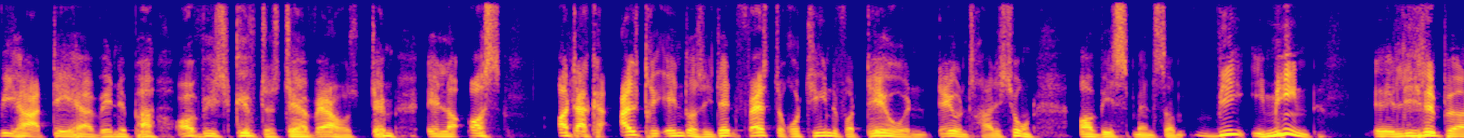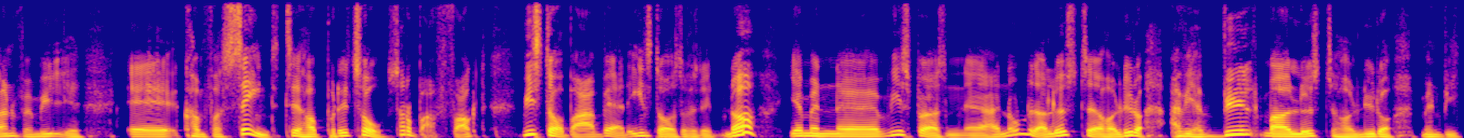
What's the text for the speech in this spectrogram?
vi har det her vennepar, og vi skiftes til at være hos dem eller os. Og der kan aldrig ændres i den faste rutine, for det er jo en, det er jo en tradition. Og hvis man som vi i min øh, lille børnefamilie øh, kom for sent til at hoppe på det tog, så er du bare fucked. Vi står bare hvert eneste år og så siger, Nå, jamen, øh, vi spørger sådan, øh, har nogen, der har lyst til at holde nytår? Ej, vi har vildt meget lyst til at holde nytår, men vi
